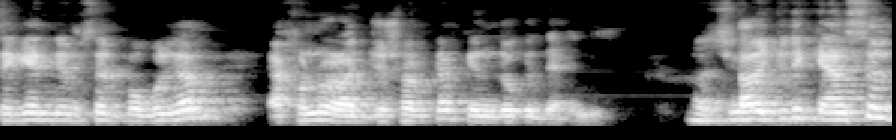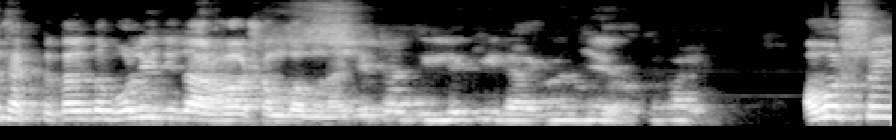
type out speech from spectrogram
সেকেন্ড এমস এর প্রপোজাল এখনও রাজ্য সরকার কেন্দ্রকে দেয়নি। তাহলে যদি ক্যান্সেল থাকতো তাহলে তো বলেই দিত আর হওয়া সম্ভব নয় সেটা দিলে কি রায়গঞ্জে হতে পারে? অবশ্যই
